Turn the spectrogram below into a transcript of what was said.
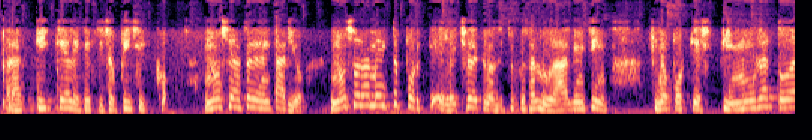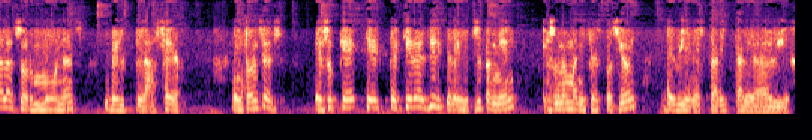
practique el ejercicio físico. No sea sedentario, no solamente porque el hecho de que nos dicho que es saludable, en fin, sino porque estimula todas las hormonas del placer. Entonces, ¿eso qué, qué- qué quiere decir? Que el ejercicio también es una manifestación de bienestar y calidad de vida.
